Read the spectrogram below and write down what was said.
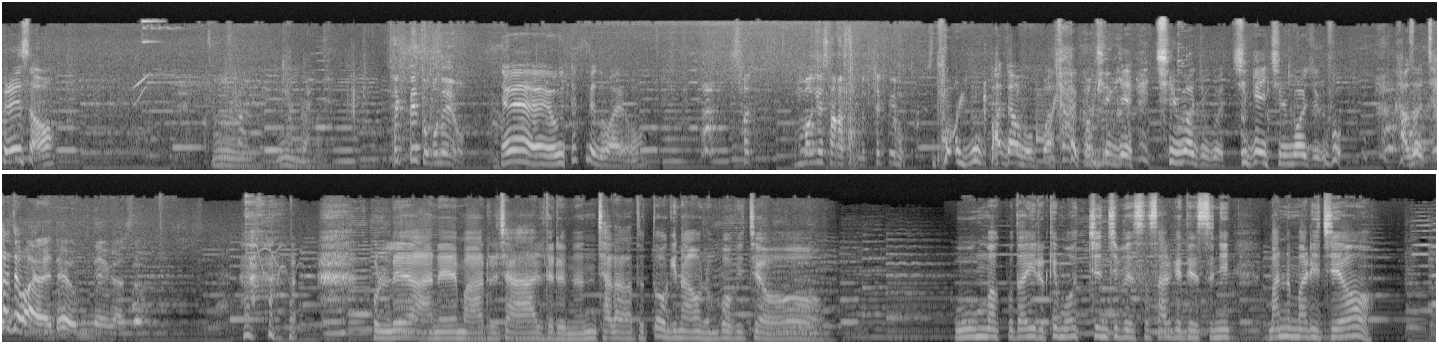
그래서 택배도 오네요 예 여기 택배도 와요. 사, 군막에 살았으면 택배 못 받았어요 뭐, 못 받아 못 받아 거기 이제 짊어지고 지게 짊어지고 가서 찾아와야 돼 읍내에 가서 본래 아내의 말을 잘 들으면 자다가도 떡이 나오는 법이죠. 우음막보다 이렇게 멋진 집에서 살게 됐으니 맞는 말이지요.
